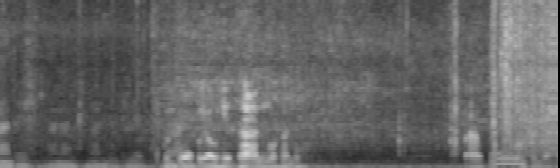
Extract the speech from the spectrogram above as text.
มาเด้อมานั่นมาอยู่เดียวเพิ่นบอกไปเอาเห็ดทานว่าหั่นน่ะปลาพูนเพิ่นว่า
